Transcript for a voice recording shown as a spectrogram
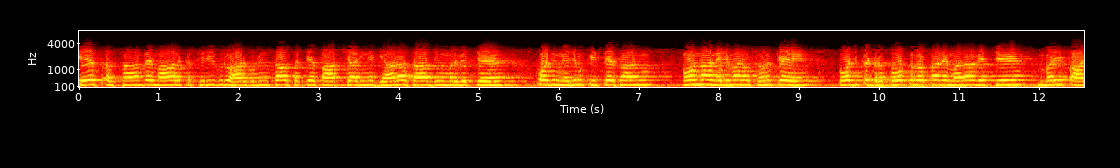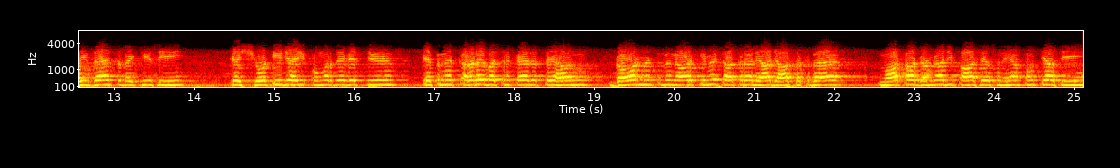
ਇਸ ਸਥਾਨ ਦੇ ਮਾਲਕ ਸ੍ਰੀ ਗੁਰੂ ਹਰਗੋਬਿੰਦ ਸਾਹਿਬ ਸੱਚੇ ਪਾਤਸ਼ਾਹ ਜੀ ਨੇ 11 ਸਾਲ ਦੀ ਉਮਰ ਵਿੱਚ ਕੁਝ ਨਿਯਮ ਕੀਤੇ ਸਨ। ਉਹਨਾਂ ਨਿਯਮਾਂ ਨੂੰ ਸੁਣ ਕੇ ਕੁਝ ਕੁ ਡਰਪੋਕ ਲੋਕਾਂ ਦੇ ਮਨਾਂ ਵਿੱਚ ਬੜੀ ਭਾਰੀ ਦਹਿਸ਼ਤ ਬੈਠੀ ਸੀ ਕਿ ਛੋਟੀ ਜਿਹੀ ਉਮਰ ਦੇ ਵਿੱਚ ਇਤਨੇ ਕਰੜੇ ਬਚਨ ਕਹਿ ਦਿੱਤੇ ਹਨ। ਗਵਰਨਮੈਂਟ ਦੇ ਨਾਲ ਕਿਵੇਂ ਟਾਕਰਾ ਲਿਆ ਜਾ ਸਕਦਾ ਹੈ? ਮਾਤਾ ਗੰਗਾ ਜੀ ਪਾਸ ਇਹ ਸੁਨੇਹਾ ਪਹੁੰਚਿਆ ਸੀ।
